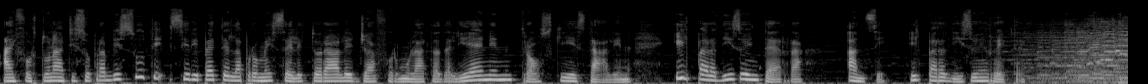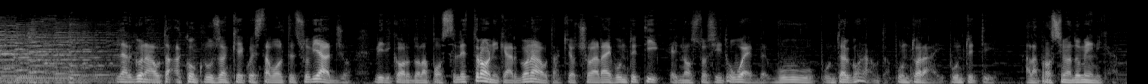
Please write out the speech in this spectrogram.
Ai fortunati sopravvissuti si ripete la promessa elettorale già formulata da Lenin, Trotsky e Stalin. Il paradiso in terra, anzi, il paradiso in rete. L'Argonauta ha concluso anche questa volta il suo viaggio. Vi ricordo la posta elettronica argonauta.it e il nostro sito web www.argonauta.rai.it. Alla prossima domenica.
